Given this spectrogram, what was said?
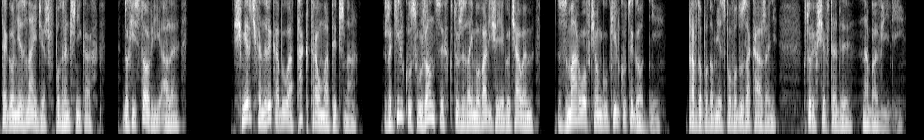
Tego nie znajdziesz w podręcznikach do historii, ale śmierć Henryka była tak traumatyczna, że kilku służących, którzy zajmowali się jego ciałem, zmarło w ciągu kilku tygodni, prawdopodobnie z powodu zakażeń, których się wtedy nabawili.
